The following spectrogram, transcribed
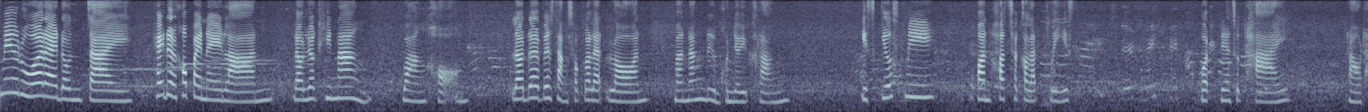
ไม่รู้อะไรดนใจ ให้เดินเข้าไปในร้าน แล้วเลือกที่นั่ง วางของ แล้วเดินไปสั่งช็อกโกแลตร้อน มานั่งดื่มคนเดียวอีกครั้ง Excuse me one hot chocolate please บทเรียนสุดท้าย เราท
